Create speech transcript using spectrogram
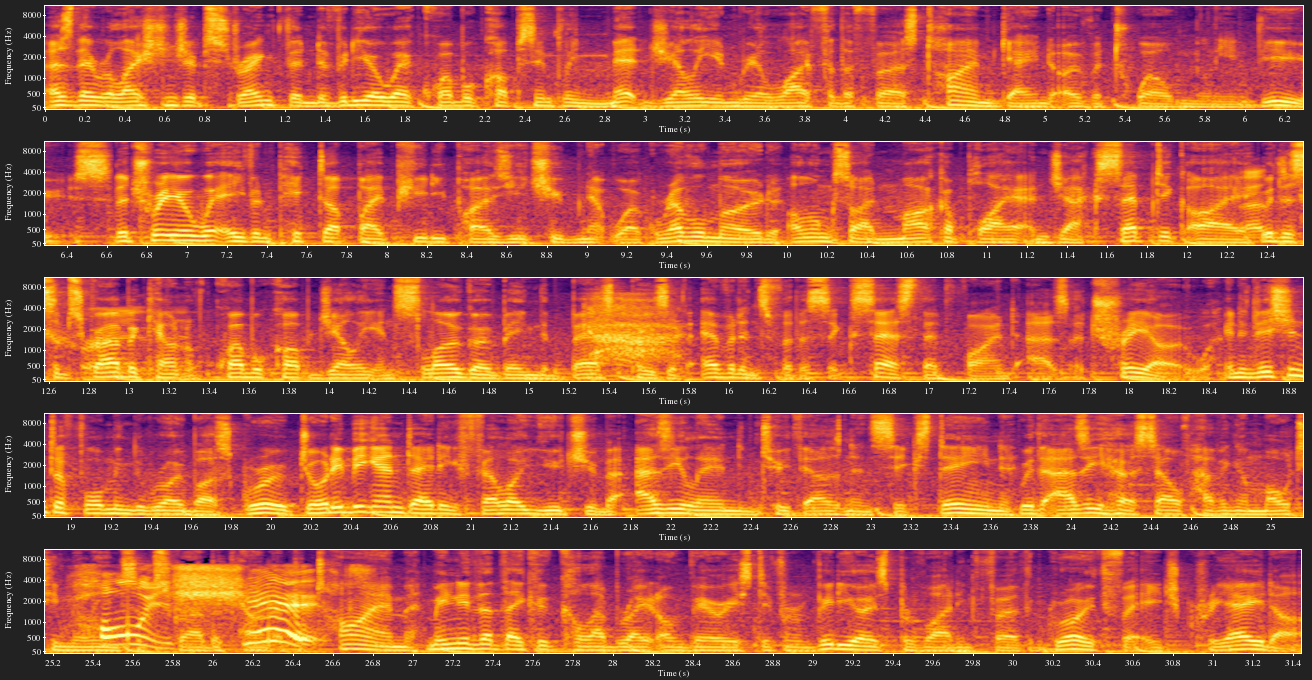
As their relationship strengthened, a video where Kwebbelkop simply met Jelly in real life for the first time gained over 12 million views. The trio were even picked up by PewDiePie's YouTube network Revelmode alongside Markiplier and Jacksepticeye, with the That's subscriber crazy. count of Kwebbelkop, Jelly, and Slogo being the best piece of evidence for the success they'd find as a trio. In addition to forming the robust group, Jordi began dating fellow YouTuber Azzyland in 2016, with Azzy herself having a multi-million subscriber count at the time, meaning that they could collaborate on various different videos providing further growth for each creator.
